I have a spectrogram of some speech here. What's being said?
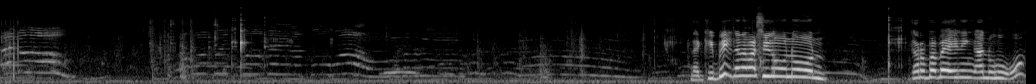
Ano? Nagkibi na naman si Nunon. Karo babae ning ano ho, oh.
